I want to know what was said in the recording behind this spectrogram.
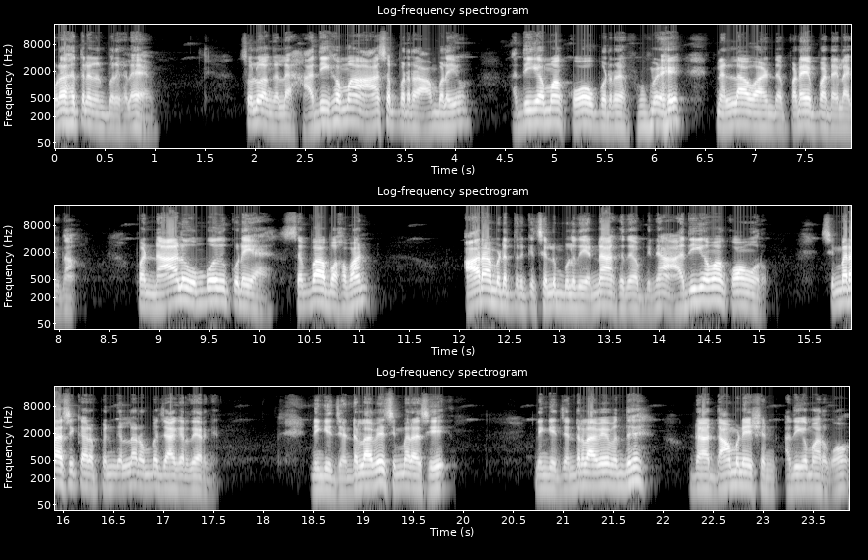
உலகத்தில் நண்பர்களே சொல்லுவாங்கல்ல அதிகமாக ஆசைப்படுற ஆம்பளையும் அதிகமாக கோவப்படுற பொம்பளை நல்லா வாழ்ந்த படையப்பா டைலாக் தான் இப்போ நாலு ஒம்பது கூடைய செவ்வா பகவான் ஆறாம் இடத்திற்கு செல்லும் பொழுது என்ன ஆகுது அப்படின்னா அதிகமாக கோபம் வரும். சிம்மராசிக்கார பெண்கள்லாம் ரொம்ப ஜாக்கிரதையாக இருங்க. நீங்கள் ஜென்ரலாகவே சிம்மராசி நீங்கள் ஜென்ரலாகவே வந்து டா டாமினேஷன் அதிகமாக இருக்கும்.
